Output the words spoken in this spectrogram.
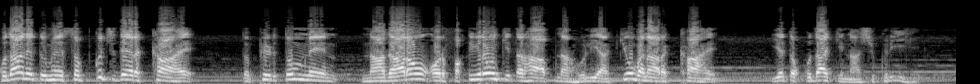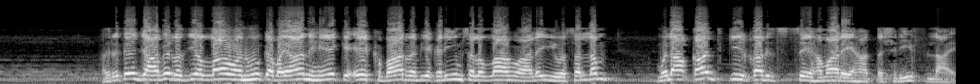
خدا نے تمہیں سب کچھ دے رکھا ہے، تو پھر تم نے ناداروں اور فقیروں کی طرح اپنا حلیہ کیوں بنا رکھا ہے؟ یہ تو خدا کی ناشکری ہے۔ حضرت جابر رضی اللہ عنہ کا بیان ہے کہ ایک بار نبی کریم صلی اللہ علیہ وسلم ملاقات کی غرض سے ہمارے یہاں تشریف لائے۔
